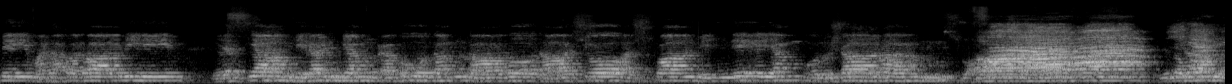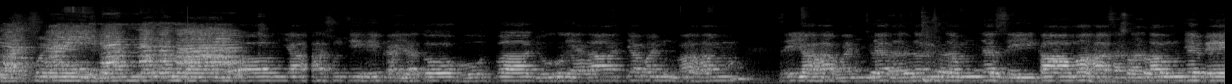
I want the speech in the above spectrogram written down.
लक्ष्मीमनपगामिनीं यस्यां हिरण्यं प्रभूतं गावो दास्यो अश्वान् विन्देयं पुरुषाणं स्वाहा इदं लक्ष्मै इदं नमः ॐ यः शुचिः प्रयतो भूत्वा जुहुयराज्यमन्वहम् श्रियः पञ्चदशं च श्रीकामः सततं जपे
